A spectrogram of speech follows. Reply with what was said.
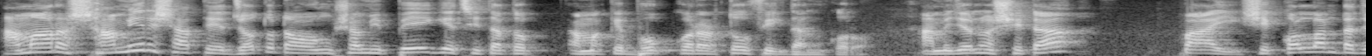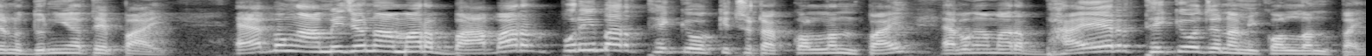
আমার স্বামীর সাথে যতটা অংশ আমি পেয়ে গেছি, তা তো আমাকে ভোগ করার তৌফিক দান করো। আমি যেন সেটা পাই, সে কল্যাণটা যেন দুনিয়াতে পাই। এবং আমি যেন আমার বাবার পরিবার থেকেও কিছুটা কল্যাণ পাই, এবং আমার ভাইয়ের থেকেও যেন আমি কল্যাণ পাই।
